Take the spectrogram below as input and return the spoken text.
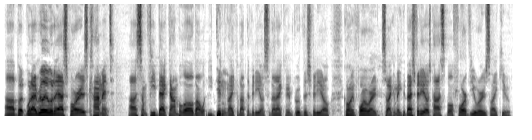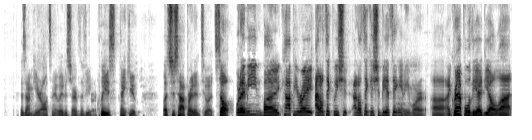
Uh, but what I really would ask for is comment uh, some feedback down below about what you didn't like about the video so that I can improve this video going forward so I can make the best videos possible for viewers like you because I'm here ultimately to serve the viewer. Please, thank you let's just hop right into it. So, what I mean by copyright, I don't think we should. I don't think it should be a thing anymore. Uh, I grapple with the idea a lot,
